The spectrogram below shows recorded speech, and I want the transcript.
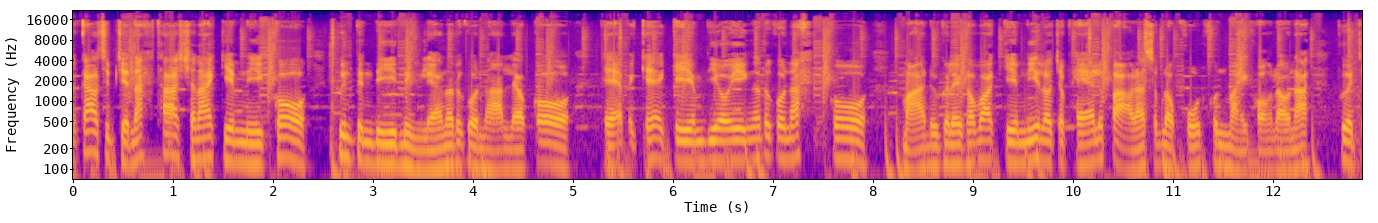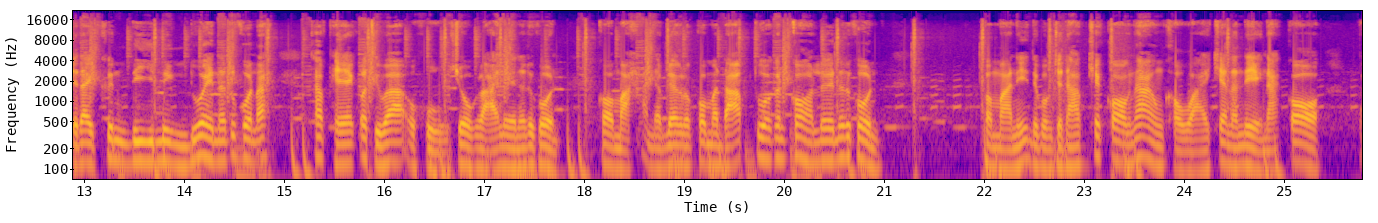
1797 นะ ถ้าชนะเกมนี้ก็ขึ้นเป็นดีหนึ่งแล้วนะทุกคนนะแล้วก็แพ้ไปแค่เกมเดียวเองนะทุกคนนะ ก็มาดูกันเลยครับว่าเกมนี้เราจะแพ้หรือเปล่านะสำหรับโค้ชคนใหม่ของเรานะ เพื่อจะได้ขึ้นดีหนึ่งด้วยนะทุกคนนะ ถ้าแพ้ก็ถือว่าโอ้โหโชคร้ายเลยนะทุกคน ก็มาอันดับแรกเราก็มาดับตัวกันก่อนเลยนะทุกคน ประมาณนี้เดี๋ยวผมจะดับแค่กองหน้าของเขาไว้แค่นั้นเองนะก็ไป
